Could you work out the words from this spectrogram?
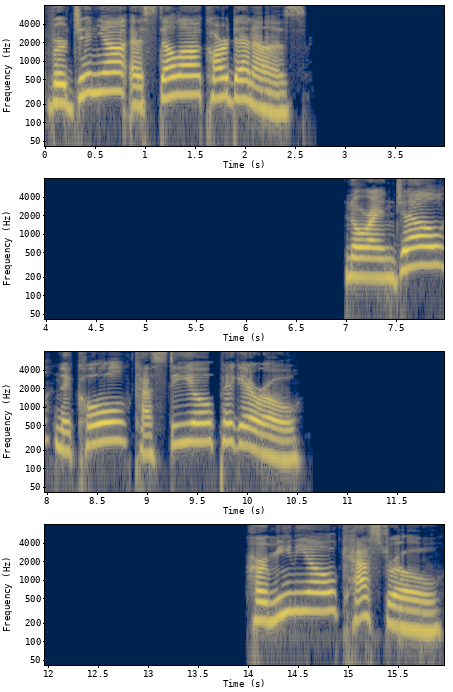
Virginia Estela Cardenas. Norangel Nicole Castillo Peguero. Herminio Castro.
